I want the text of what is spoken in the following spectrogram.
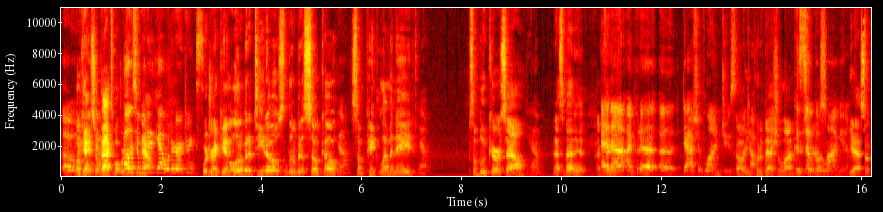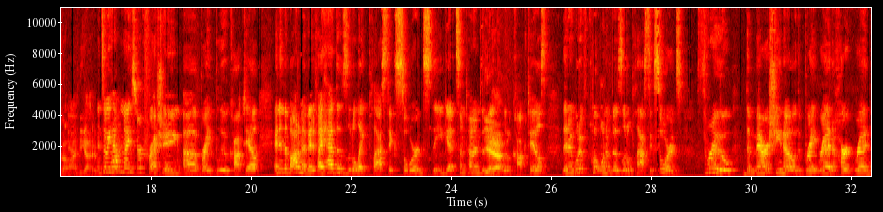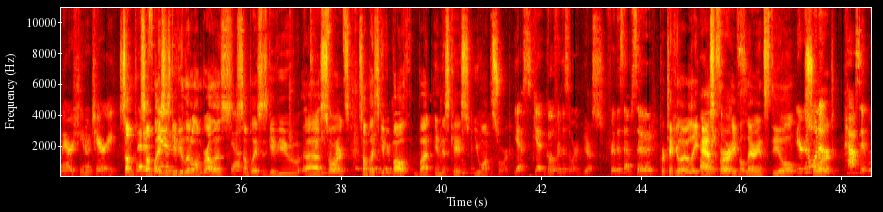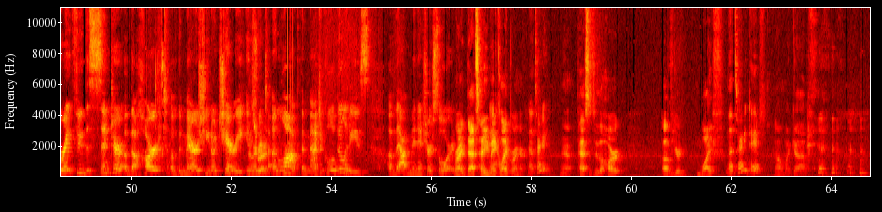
Oh. Okay, God, so back to what we're oh, drinking so now. Are, yeah, what are our drinks? We're drinking a little bit of Tito's, a little bit of SoCo, Yeah. some pink lemonade, Yeah. some blue curacao, Yeah. And that's about it. I And uh, I put a, a dash of lime juice. oh, on the you put a dash of lime juice in SoCo lime, you know. Yeah, SoCo Yeah. lime. You got it. And so we have a nice, refreshing, uh, bright blue cocktail. And in the bottom of it, if I had those little like plastic swords that you get sometimes at Yeah. like little cocktails, then I would have put one of those little plastic swords through the maraschino, the bright red, heart red maraschino cherry. Some some places in- give you little umbrellas. Yeah. Some places give you uh, swords. Some places give you both, but in this case, you want the sword. Yes, get go for the sword. Yes. For this episode, Particularly ask for a swords. Valyrian steel you're gonna want to sword. pass it right through the center of the heart of the maraschino cherry in That's order right. to unlock the magical abilities of that miniature sword. Right, that's how you make Yeah. Lightbringer. That's right. Yeah, pass it through the heart of your wife. That's right, Dave. Oh my god.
